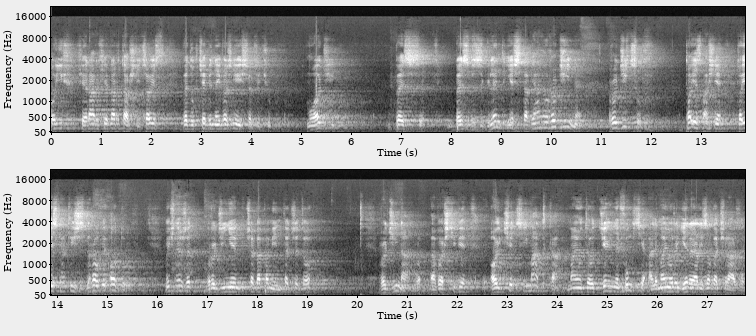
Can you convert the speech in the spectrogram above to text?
o ich hierarchię wartości. Co jest według Ciebie najważniejsze w życiu? Młodzi bez, bezwzględnie stawiają rodzinę, rodziców. To jest właśnie, to jest jakiś zdrowy odruch. Myślę, że w rodzinie trzeba pamiętać, że to rodzina, a właściwie ojciec i matka mają te oddzielne funkcje, ale mają je realizować razem.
